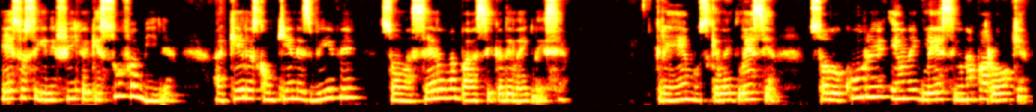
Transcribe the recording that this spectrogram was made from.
eso significa que su familia, aquellos con quienes vive, son la célula básica de la iglesia. Creemos que la iglesia solo ocurre en una iglesia, en una parroquia,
